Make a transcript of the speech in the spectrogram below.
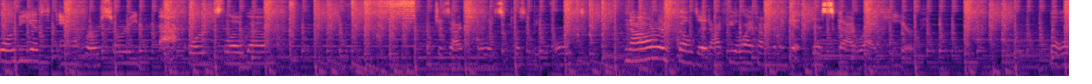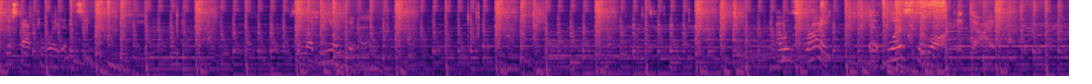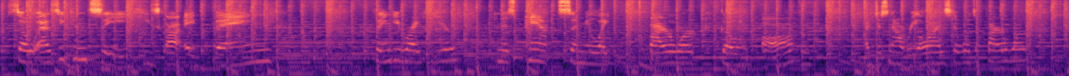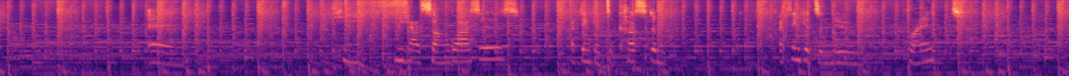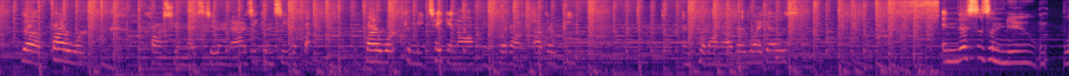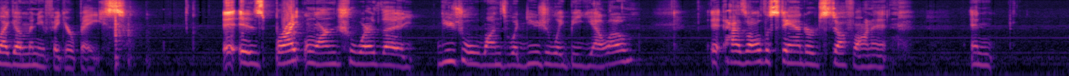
40th anniversary backwards logo, which is actually supposed to be forwards. Now I already filled it. I feel like I'm gonna get this guy right here. But we'll just have to wait and see. So let me open it. I was right. It was the rocket guy. So as you can see, he's got a bang thingy right here, and his pants simulate firework going off. I just now realized it was a firework. And he he has sunglasses. I think it's a custom I think it's a new print. The firework costume is too, and as you can see, the, fi the firework can be taken off and put on other people and put on other Legos. And this is a new Lego minifigure base. It is bright orange where the usual ones would usually be yellow. It has all the standard stuff on it and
